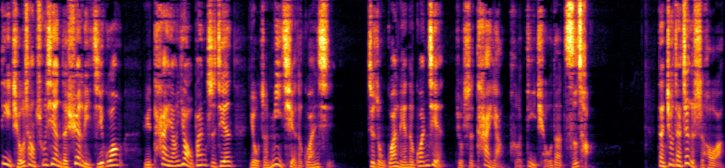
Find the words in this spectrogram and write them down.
地球上出现的绚丽极光与太阳耀斑之间有着密切的关系，这种关联的关键就是太阳和地球的磁场。但就在这个时候啊。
